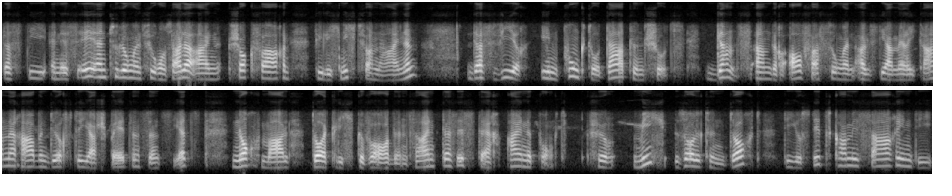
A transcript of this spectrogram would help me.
Dass die NSA-Enthüllungen für uns alle ein Schock waren, will ich nicht verneinen. Dass wir in puncto Datenschutz ganz andere Auffassungen als die Amerikaner haben, dürfte ja spätestens jetzt nochmal deutlich geworden sein. Das ist der eine Punkt. Für mich sollten dort die Justizkommissarin, die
